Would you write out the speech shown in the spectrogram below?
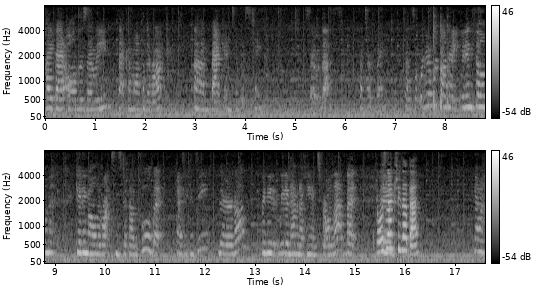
pipette all the Zoe that come off of the rock um, back into this tank. So that's that's our plan. That's what we're gonna work on tonight. We didn't film getting all the rocks and stuff out of the pool, but as you can see, they're gone. We need we didn't have enough hands for all that, but It wasn't they- actually that bad. yeah,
